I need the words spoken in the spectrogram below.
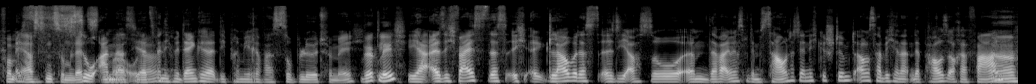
vom es ersten zum letzten so anders Mal, jetzt, wenn ich mir denke, die Premiere war so blöd für mich. Wirklich? Ja, also ich weiß, dass ich äh, glaube, dass die auch so, ähm, da war irgendwas mit dem Sound, hat ja nicht gestimmt aus, habe ich in der, Pause auch erfahren.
